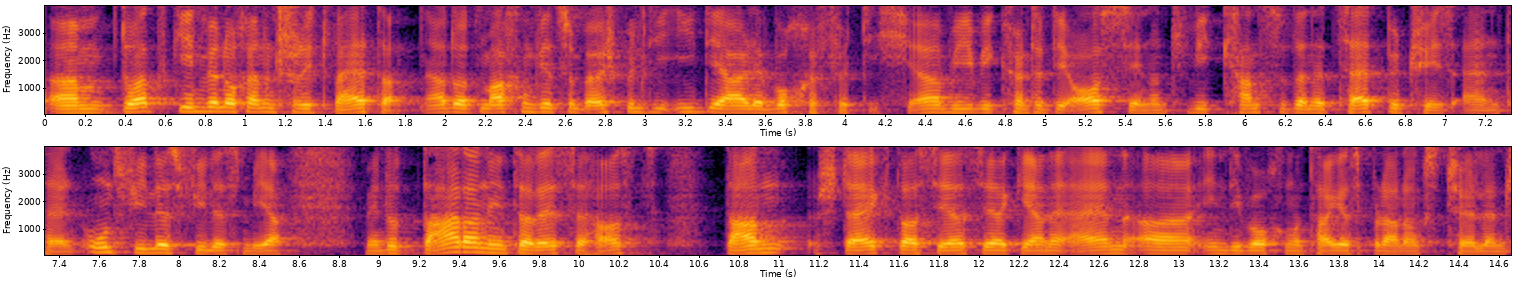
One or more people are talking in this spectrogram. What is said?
ähm, dort gehen wir noch einen Schritt weiter. Ja, dort machen wir zum Beispiel die ideale Woche für dich. Ja, wie, wie könnte die aussehen und wie kannst du deine Zeitbudgets einteilen und vieles, vieles mehr. Wenn du daran Interesse hast, dann steig da sehr, sehr gerne ein äh, in die Wochen- und Tagesplanungs-Challenge.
